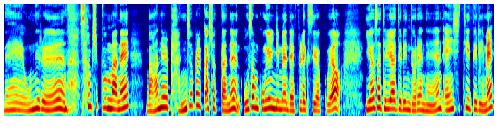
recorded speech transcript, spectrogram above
네, 오늘은 30분 만에 마늘 반접을 까셨다는 5301님의 넷플렉스였고요. 이어서 들려드린 노래는 NCT 드림의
